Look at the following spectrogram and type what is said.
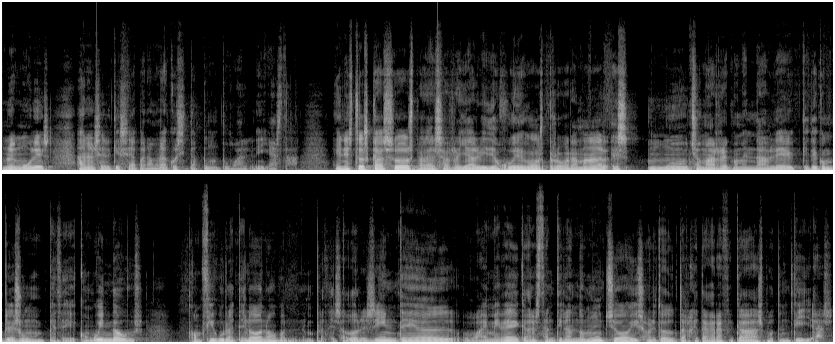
no emules a no ser que sea para una cosita puntual y ya está. En estos casos, para desarrollar videojuegos, programar, es mucho más recomendable que te compres un PC con Windows configúratelo, ¿no? Con procesadores Intel o AMD que ahora están tirando mucho y sobre todo tarjetas gráficas potentillas.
